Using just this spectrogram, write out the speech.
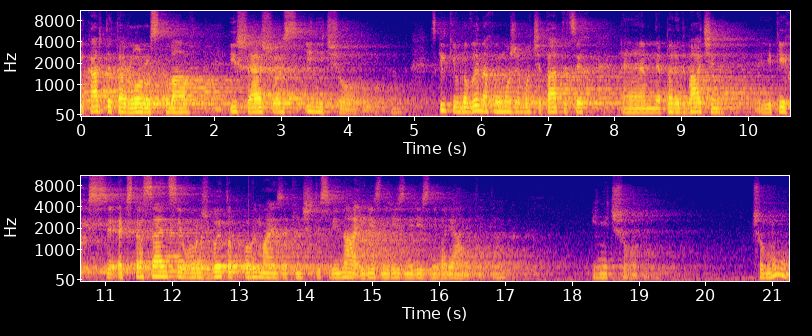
і карти Таро розклав, і ще щось, і нічого. Скільки в новинах ми можемо читати цих е, передбачень, якихось екстрасенсів, ворожбиток, коли має закінчитись війна і різні, різні, різні варіанти. Так? І нічого. Чому?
